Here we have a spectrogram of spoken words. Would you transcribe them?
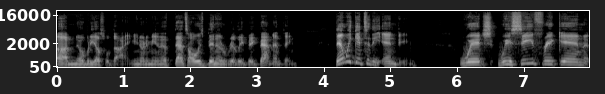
Um, nobody else will die. You know what I mean? That, that's always been a really big Batman thing. Then we get to the ending, which we see freaking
